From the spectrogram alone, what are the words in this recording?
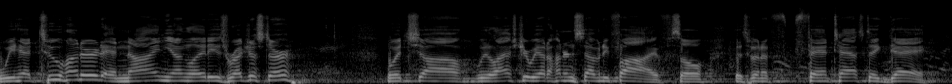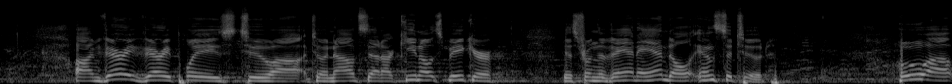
We had 209 young ladies register, which uh, we, last year we had 175, so it's been a fantastic day. I'm very, very pleased to, uh, to announce that our keynote speaker is from the Van Andel Institute. Who, uh,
